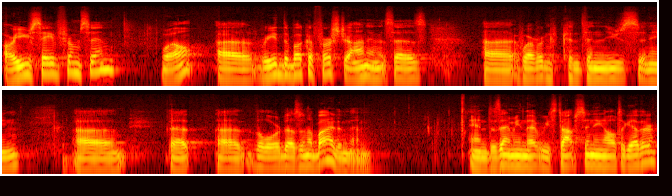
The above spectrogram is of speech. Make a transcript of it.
are you saved from sin? Well, uh, read the book of First John, and it says, uh, whoever continues sinning, uh, that uh, the Lord doesn't abide in them. And does that mean that we stop sinning altogether?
